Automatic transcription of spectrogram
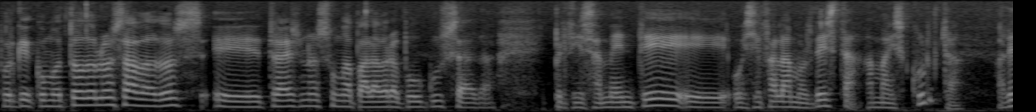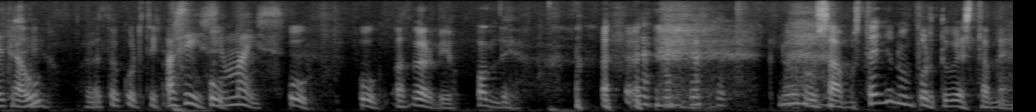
porque como todos os sábados eh, traesnos unha palabra pouco usada. Precisamente, eh, hoxe falamos desta, a máis curta, a letra sí, U. a letra curta. Así, ah, sen máis. U, U, adverbio, onde? non usamos, teño nun portugués tamén.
